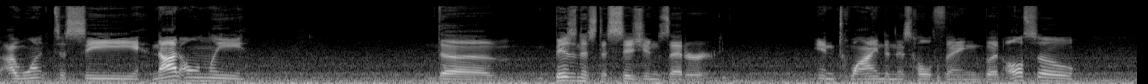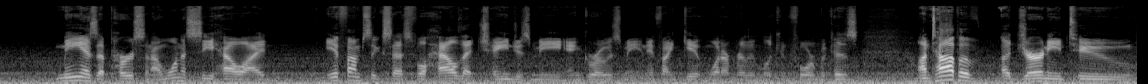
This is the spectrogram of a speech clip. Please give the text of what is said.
I want to see not only the business decisions that are entwined in this whole thing, but also me as a person. I want to see how I if I'm successful, how that changes me and grows me and if I get what I'm really looking for because on top of a journey to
